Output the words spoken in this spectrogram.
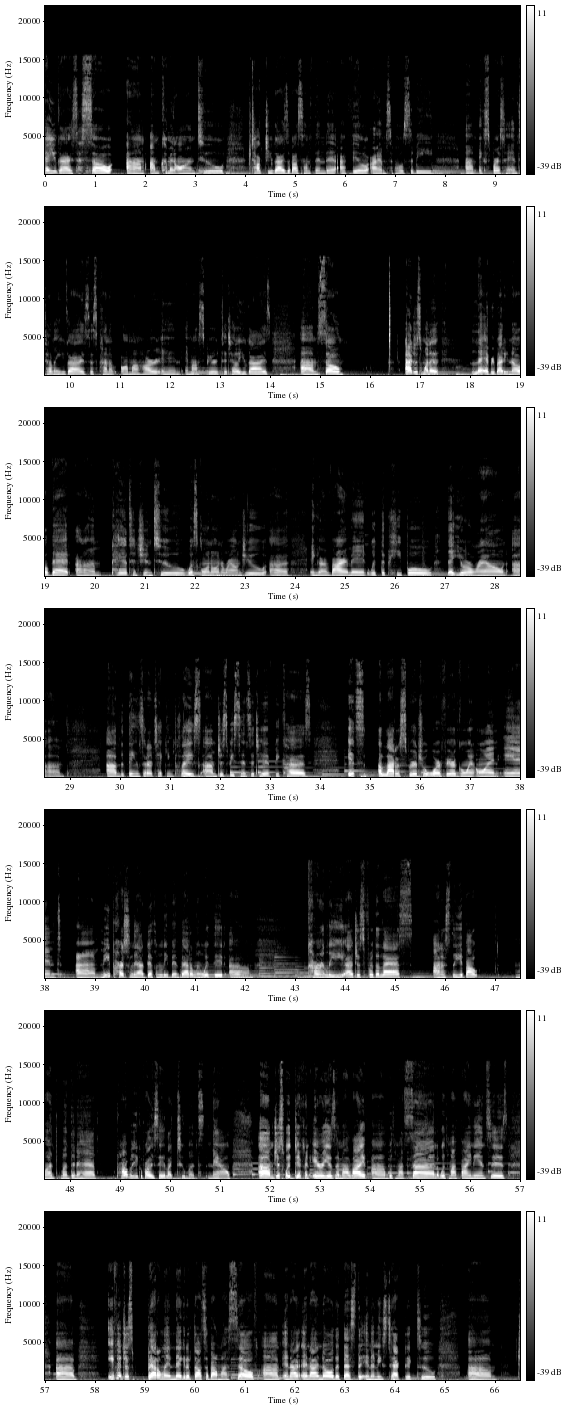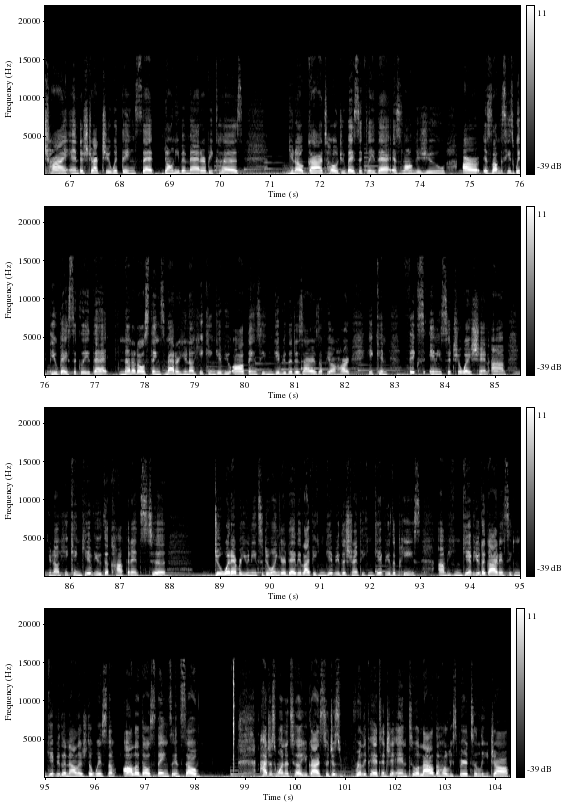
Hey, you guys. So, um, I'm coming on to talk to you guys about something that I feel I am supposed to be um, expressing and telling you guys that's kind of on my heart and in my spirit to tell you guys. Um, so, I just want to let everybody know that um, pay attention to what's going on around you. Uh, in your environment with the people that you're around um, um, the things that are taking place. Um, just be sensitive because it's a lot of spiritual warfare going on. And um, me personally, I've definitely been battling with it. Um, currently, uh, just for the last, honestly, about month, month and a half, probably you could probably say like two months now um, just with different areas in my life um, with my son with my finances um, even just battling negative thoughts about myself um, and i and i know that that's the enemy's tactic to um, try and distract you with things that don't even matter because you know god told you basically that as long as you are as long as he's with you basically that none of those things matter. You know he can give you all things. He can give you the desires of your heart. He can fix any situation. Um you know he can give you the confidence to do whatever you need to do in your daily life. He can give you the strength. He can give you the peace. Um, he can give you the guidance. He can give you the knowledge, the wisdom, all of those things. And so, I just want to tell you guys to just really pay attention and to allow the Holy Spirit to lead y'all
